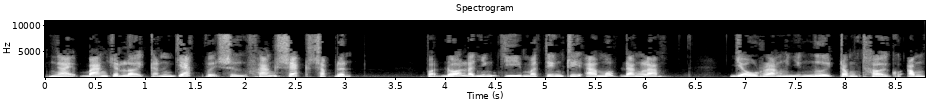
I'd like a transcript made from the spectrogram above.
Ngài ban cho lời cảnh giác về sự phán xét sắp đến. Và đó là những gì mà tiên tri Amos đang làm, dầu rằng những người trong thời của ông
